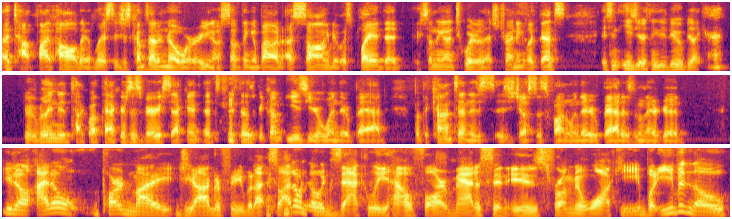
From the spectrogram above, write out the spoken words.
a top five holiday list. It just comes out of nowhere you know something about a song that was played that something on twitter that's trending. Like that's it's an easier thing to do be like eh, do we really need to talk about Packers this very second? That's, it does become easier when they're bad, but the content is is just as fun when they're bad as when they're good. You know, I don't pardon my geography, but I, so I don't know exactly how far Madison is from Milwaukee. But even though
